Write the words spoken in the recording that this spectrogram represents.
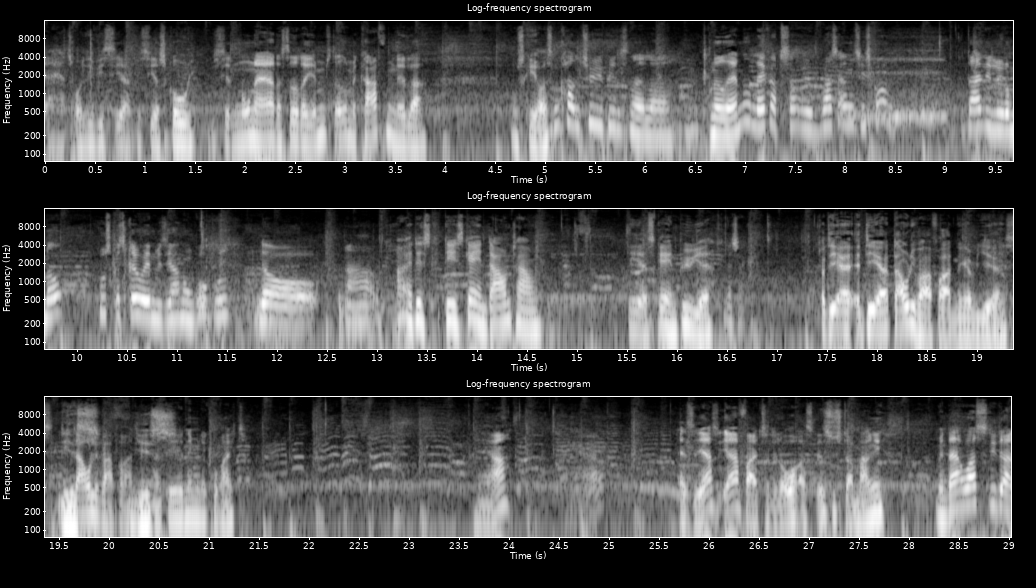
Ja, jeg tror lige, vi siger, vi siger skål. Vi siger, at nogen af jer, der sidder derhjemme stadig med kaffen, eller måske også en kold type typilsen, eller noget andet lækkert, så vil vi bare sige skål. Dejligt, at I lytter med. Husk at skrive ind, hvis I har nogle gode bud. Nå, ah, okay. Nej, det, er, det er Skagen Downtown. Det er Skagen by, ja. Ja, tak. Og det er, det er dagligvareforretninger, vi er. Yes, det er yes. dagligvareforretninger. Yes. Det er nemlig korrekt. Ja. Altså, jeg, jeg er faktisk lidt overrasket. Jeg synes, der er mange. Men der er jo også de der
